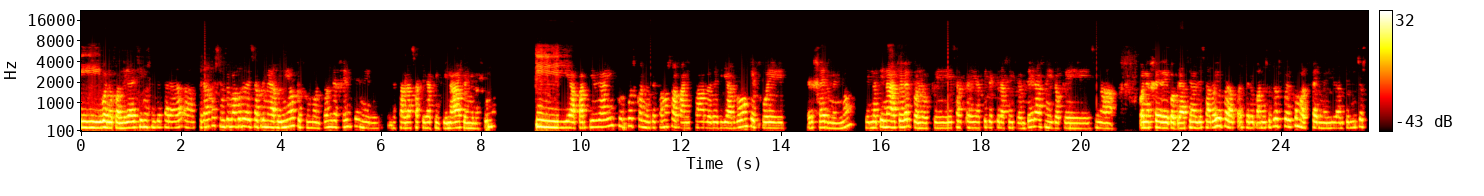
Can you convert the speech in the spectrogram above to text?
y bueno, cuando ya decidimos empezar a, hacer algo, siempre me acuerdo de esa primera reunión, que fue un montón de gente en, el, en las aulas aquellas inclinadas de menos uno. Y a partir de ahí fue pues cuando empezamos a organizar lo de Villarbón, que fue el germen, ¿no? Que no tiene nada que ver con lo que es eh, Arquitectura sin Fronteras ni lo que es una ONG de cooperación al desarrollo, pero, pero para nosotros fue como el germen. Durante muchos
